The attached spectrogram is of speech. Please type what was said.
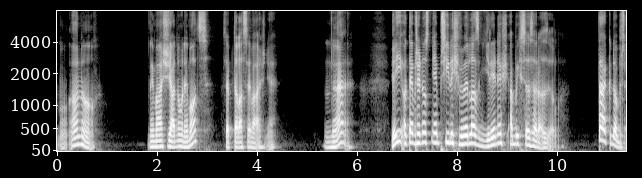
No ano. Nemáš žádnou nemoc? Zeptala se vážně. Ne. Její otevřenost mě příliš vyvedla z míry, než abych se zarazil. Tak dobře.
